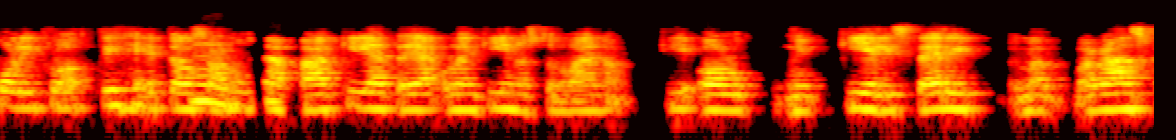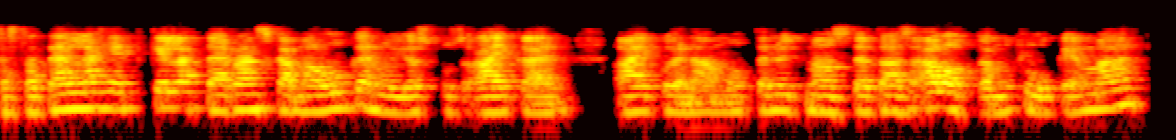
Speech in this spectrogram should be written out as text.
poliklotti, että osaan mm. useampaa kieltä ja olen kiinnostunut aina ollut niin kielistä eri Ranskasta tällä hetkellä, tai Ranskaa mä olen lukenut joskus aikain, aikoinaan, mutta nyt mä olen sitä taas aloittanut lukemaan.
